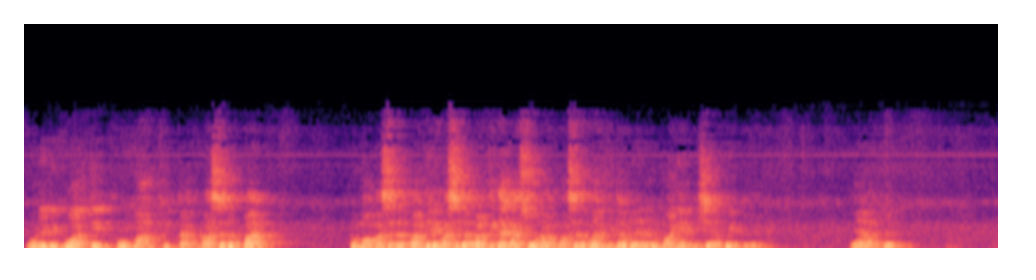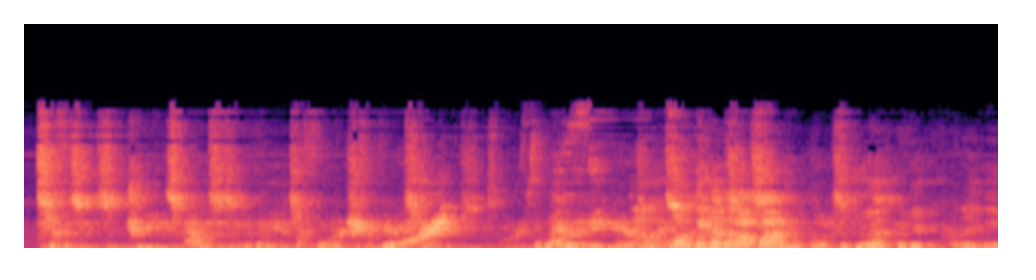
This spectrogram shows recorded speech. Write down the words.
udah dibuatin rumah kita masa depan. Rumah masa depan. Jadi masa depan kita nggak suram, masa depan kita udah ada rumahnya yang disiapin tuh. ya. Ya lanjut. surfaces, trees, palaces, and pavilions are forged from various treasures. The water of eight Nah, meritorious warnanya ada delapan. Setuju ya? Setuju nih. Ada ini,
